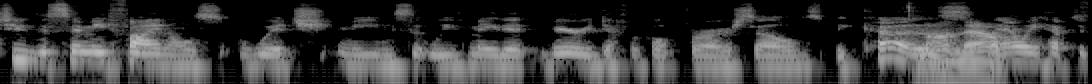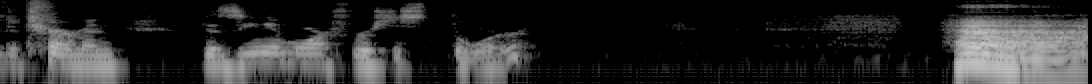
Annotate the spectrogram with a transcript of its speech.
to the semifinals, which means that we've made it very difficult for ourselves because Oh, no. now we have to determine the Xenomorph versus Thor. I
